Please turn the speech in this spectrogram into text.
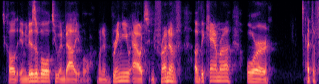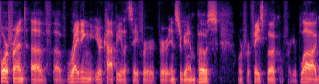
It's called Invisible to Invaluable. I want to bring you out in front of of the camera or at the forefront of of writing your copy let's say for for instagram posts or for facebook or for your blog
